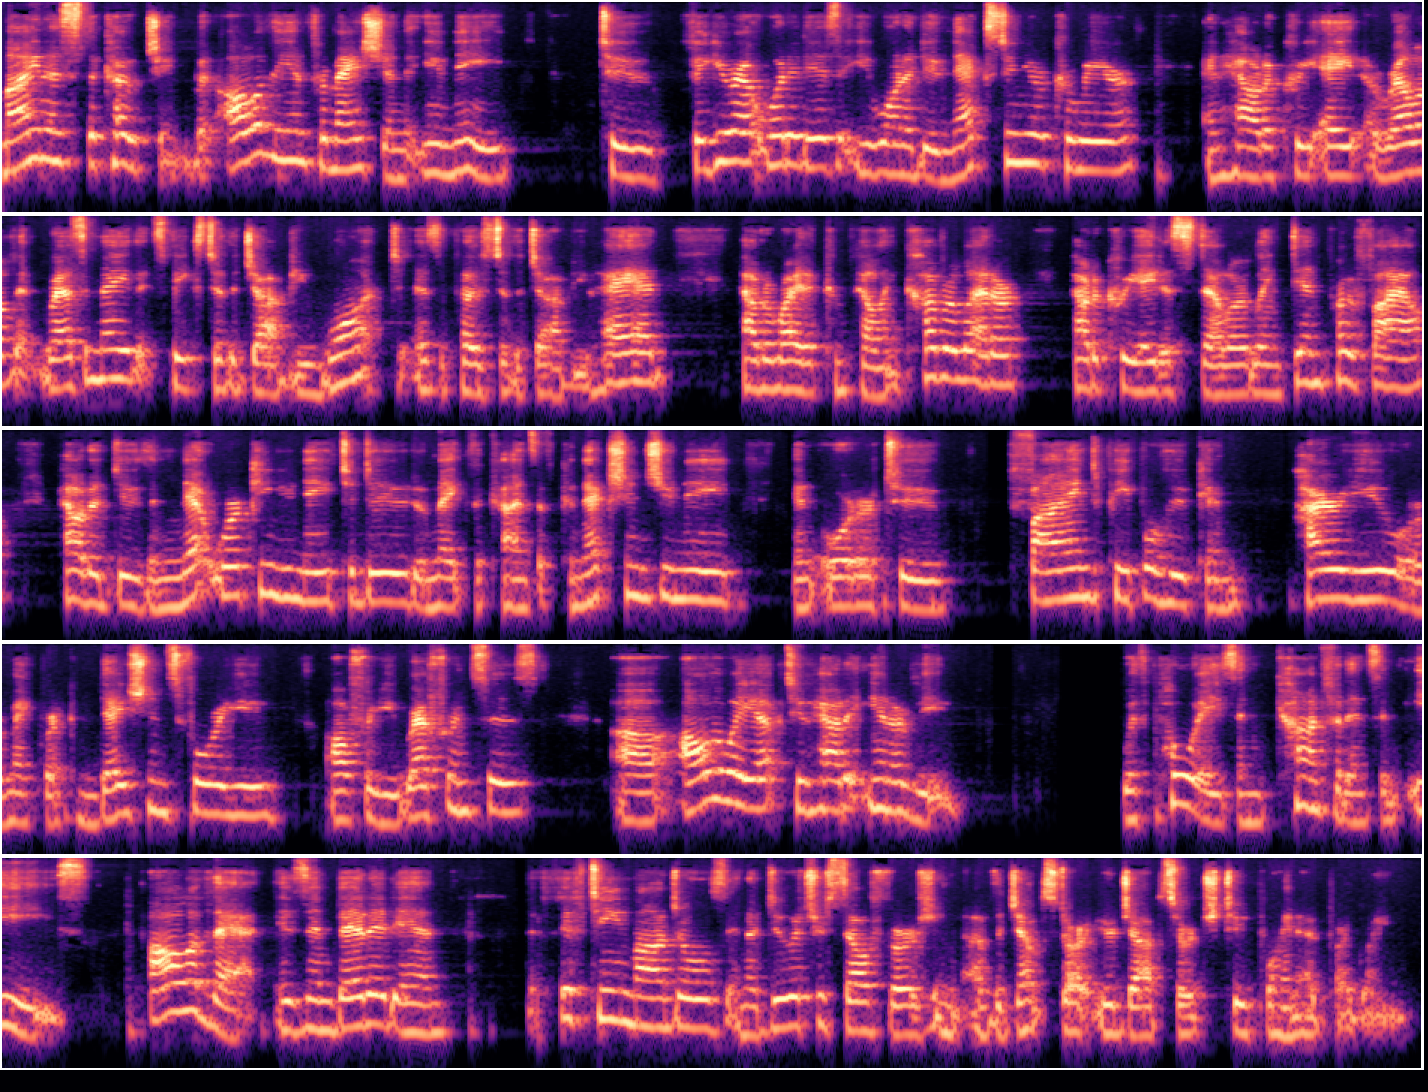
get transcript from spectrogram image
minus the coaching, but all of the information that you need to figure out what it is that you want to do next in your career and how to create a relevant resume that speaks to the job you want as opposed to the job you had, how to write a compelling cover letter, how to create a stellar LinkedIn profile, how to do the networking you need to do to make the kinds of connections you need in order to find people who can hire you or make recommendations for you, offer you references, uh, all the way up to how to interview with poise and confidence and ease. All of that is embedded in the 15 modules in a do it yourself version of the Jumpstart Your Job Search 2.0 program.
